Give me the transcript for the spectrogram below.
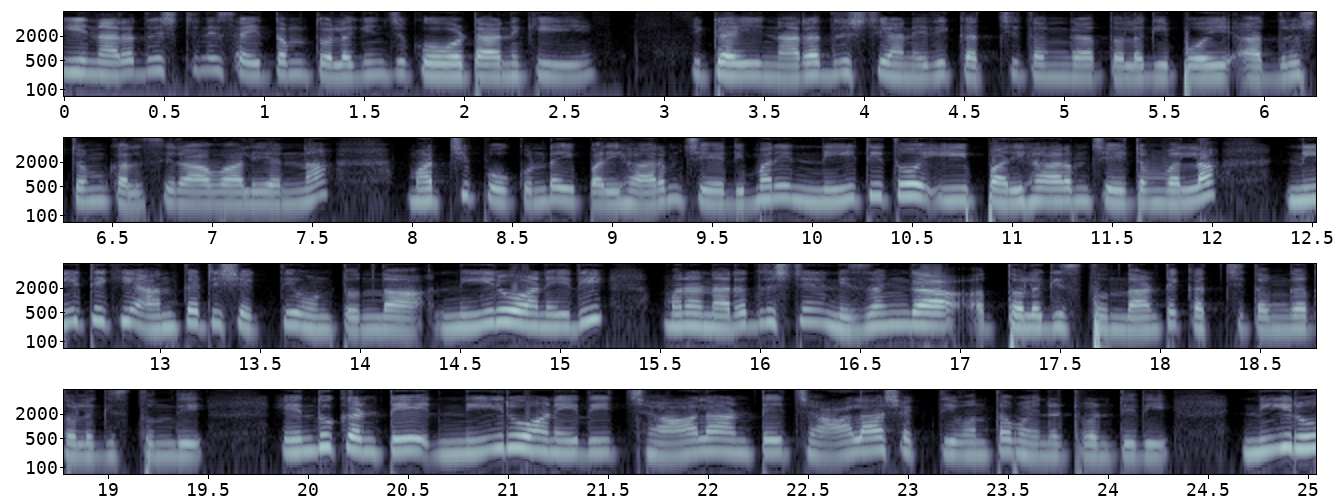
ఈ నరదృష్టిని సైతం తొలగించుకోవటానికి ఇక ఈ నరదృష్టి అనేది ఖచ్చితంగా తొలగిపోయి అదృష్టం కలిసి రావాలి అన్నా మర్చిపోకుండా ఈ పరిహారం చేయండి. మరి నీటితో ఈ పరిహారం చేయటం వల్ల నీటికి అంతటి శక్తి ఉంటుందా? నీరు అనేది మన నరదృష్టిని నిజంగా తొలగిస్తుందా? అంటే ఖచ్చితంగా తొలగిస్తుంది. ఎందుకంటే నీరు అనేది చాలా అంటే చాలా శక్తివంతమైనటువంటిది. నీరు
